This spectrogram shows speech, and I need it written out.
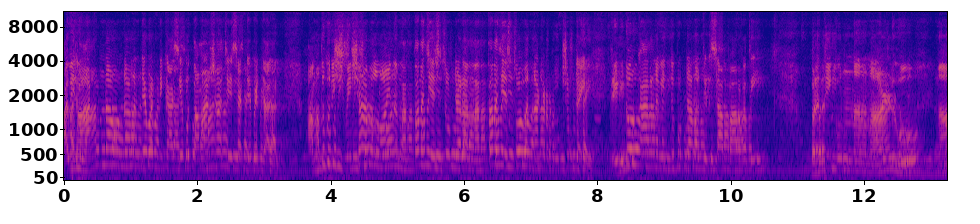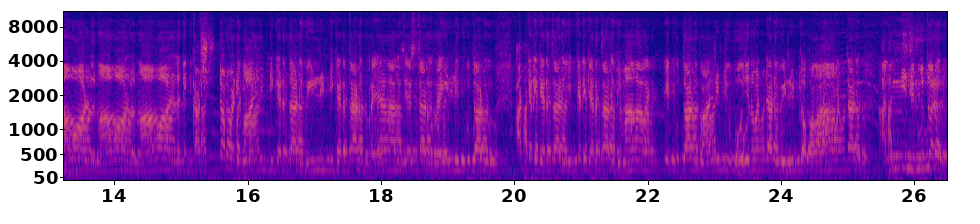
అవి రాకుండా ఉండాలంటే వాటిని కాసేపు తమాషా చేసి అట్టే పెట్టాలి. అందుకని శ్మశానంలో ఆయన నర్తన చేస్తుంటాడు ఆ నర్తన చేస్తూ అవన్నీ అక్కడ కూర్చుంటాయి. రెండో కారణం ఎందుకుంటానో తెలుసా పార్వతి? బ్రతికున్న నాళ్ళు నా వాళ్ళు నా వాళ్ళు నా వాళ్ళని కష్టపడి వాళ్ళింటికి ఎడతాడు వీళ్ళింటికి ఎడతాడు ప్రయాణాలు చేస్తాడు రైళ్ళు ఎక్కుతాడు అక్కడికి ఎడతాడు ఇక్కడికి ఎడతాడు విమానాలు ఎక్కుతాడు వాళ్ళింటికి భోజనం అంటాడు వీళ్ళింట్లో పలహారం అంటాడు అన్ని తిరుగుతాడు.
